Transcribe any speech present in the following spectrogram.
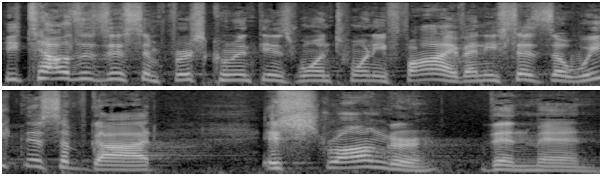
He tells us this in 1 Corinthians 1.25, and he says, the weakness of God is stronger than men.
